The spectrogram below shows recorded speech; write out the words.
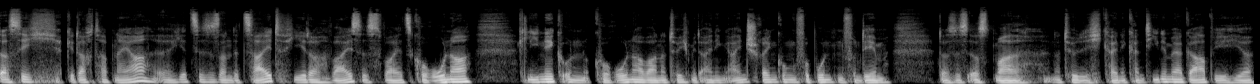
dass ich gedacht habe, naja, äh, jetzt ist es an der Zeit. Jeder weiß, es war jetzt Corona-Klinik und Corona war natürlich mit einigen Einschränkungen verbunden, von dem, dass es erstmal natürlich keine Kantine mehr gab, wir hier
